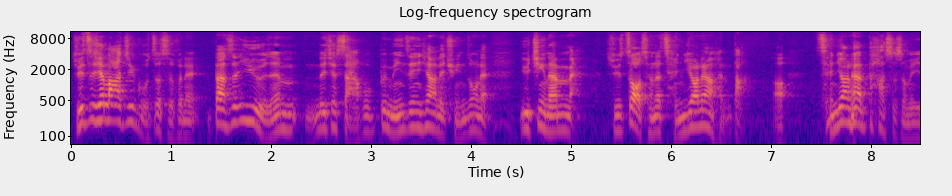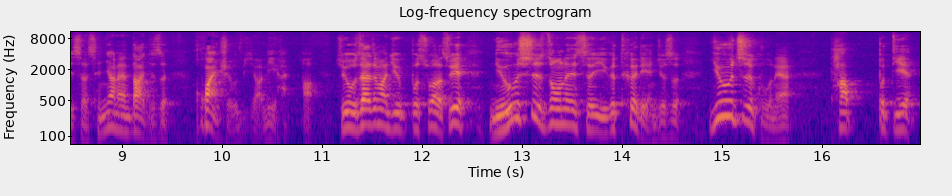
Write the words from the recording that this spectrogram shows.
所以这些垃圾股这时候呢，但是又有人那些散户不明真相的群众呢又进来买，所以造成了成交量很大啊。成交量大是什么意思？成交量大就是换手比较厉害啊，所以我在这方就不说了。所以牛市中的时候一个特点就是优质股呢，它不跌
